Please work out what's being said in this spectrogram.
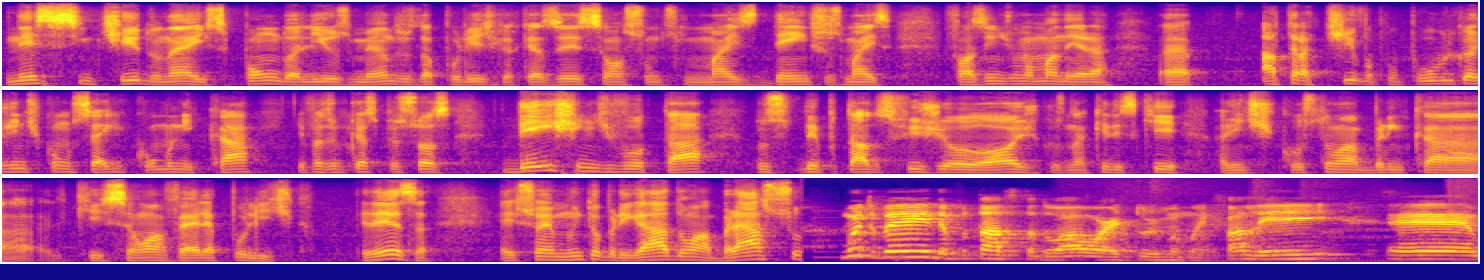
nesse sentido, né, expondo ali os meandros da política, que às vezes são assuntos mais densos, mas fazendo de uma maneira é, atrativa para o público, a gente consegue comunicar e fazer com que as pessoas deixem de votar nos deputados fisiológicos, naqueles que a gente costuma brincar que são a velha política. Beleza? É isso aí, muito obrigado, um abraço. Muito bem, deputado estadual Arthur Mamãe Falei, é,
